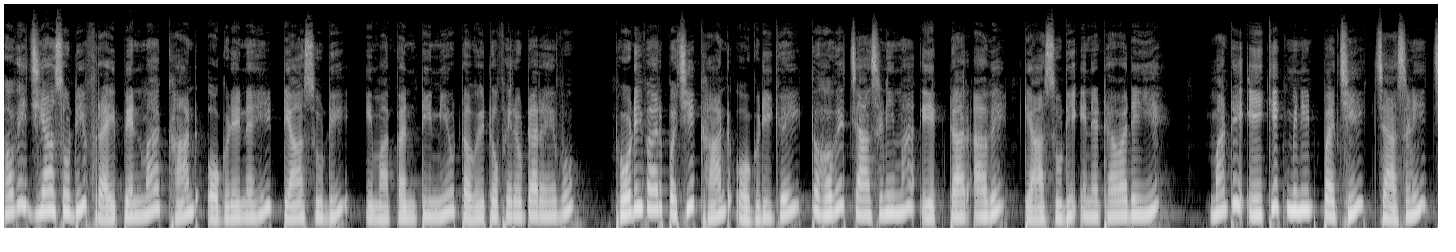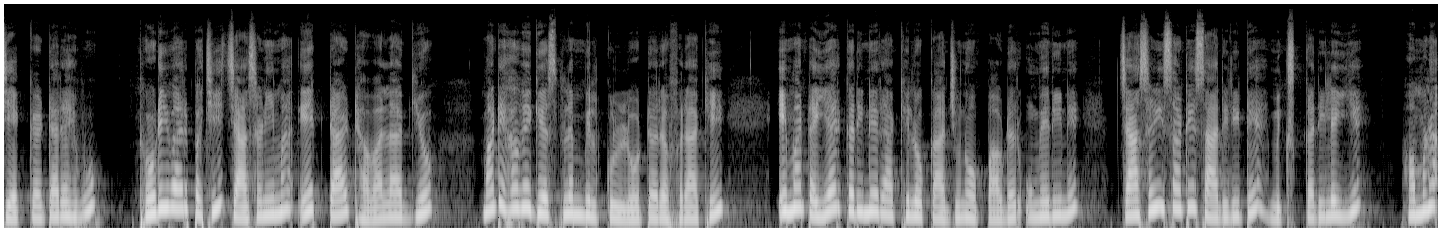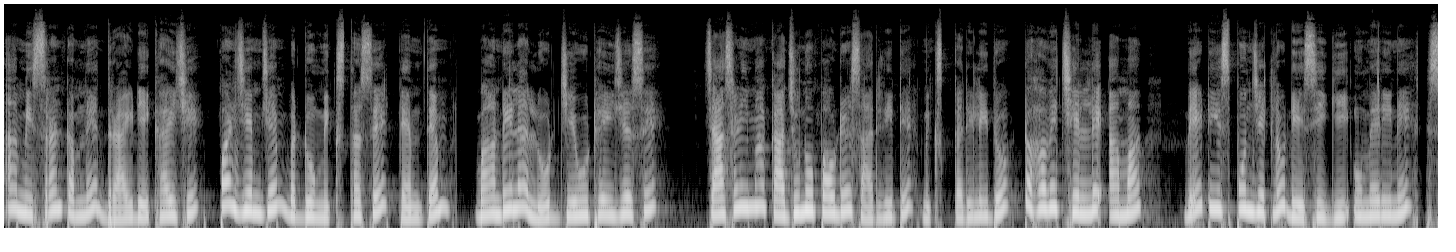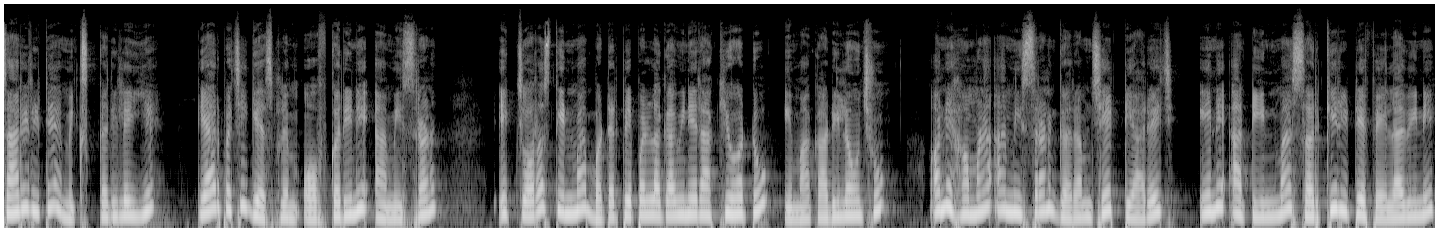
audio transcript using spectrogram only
હવે જ્યાં સુધી ફ્રાય પેનમાં ખાંડ ઓગળે નહીં, ત્યાં સુધી એમાં કન્ટિન્યુ ટવેટો ફેરવતા રહેવું. થોડી વાર પછી ખાંડ ઓગળી ગઈ તો હવે ચાસણીમાં એક ટાર આવે, ત્યાં સુધી એને થવા દઈએ. માટે એક એક મિનિટ પછી ચાસણી ચેક કરતા રહેવું. થોડી વાર પછી ચાસણીમાં એક ટાર થવા લાગ્યો. માટે હવે ગેસ ફ્લેમ બિલકુલ લો તરફ રાખી. એમાં તૈયાર કરીને રાખેલો કાજુનો પાવડર ઉમેરીને ચાસણી સાથે સારી રીતે મિક્સ કરી લઈએ. હમણાં આ મિશ્રણ તમને ડ્રાય દેખાય છે, પણ જેમ જેમ બધું મિક્સ થશે, તેમ તેમ બાંધેલા લોટ જેવું થઈ જશે. ચાસણીમાં કાજુનો પાવડર સારી રીતે મિક્સ કરી લીધો. તો હવે છેલ્લે આમાં બે ટીસ્પૂન જેટલું દેશી ઘી ઉમેરીને સારી રીતે મિક્સ કરી લઈએ. ત્યાર પછી ગેસ ફ્લેમ ઓફ કરીને આ મિશ્રણ એક ચોરસ ટીનમાં બટર પેપર લગાવીને રાખ્યું હતું, એમાં કાઢી લઉં છું. અને હમણાં આ મિશ્રણ ગરમ છે ત્યારે જ એને આ ટીનમાં સરખી રીતે ફેલાવીને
